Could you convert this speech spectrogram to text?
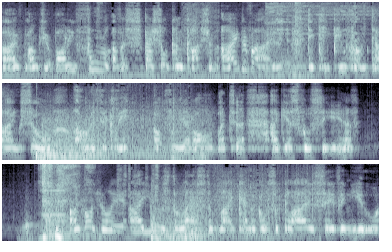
I've pumped your body full of a special concoction I devised to keep you from dying so horrifically. Hopefully at all, but uh, I guess we'll see, yes? Unfortunately, I used the last of my chemical supplies saving you.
